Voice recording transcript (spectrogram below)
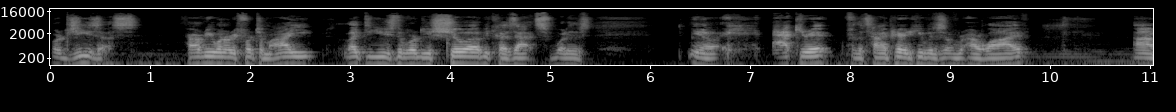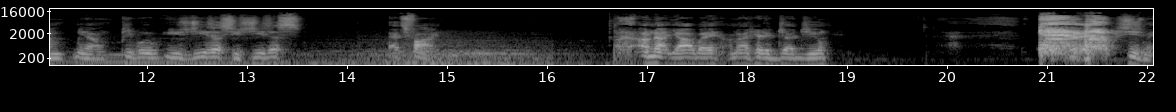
or Jesus however you want to refer to him. I like to use the word Yeshua because that's what is, you know, accurate for the time period he was alive. Um, you know, people use Jesus, use Jesus. That's fine. I'm not Yahweh. I'm not here to judge you. Excuse me.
